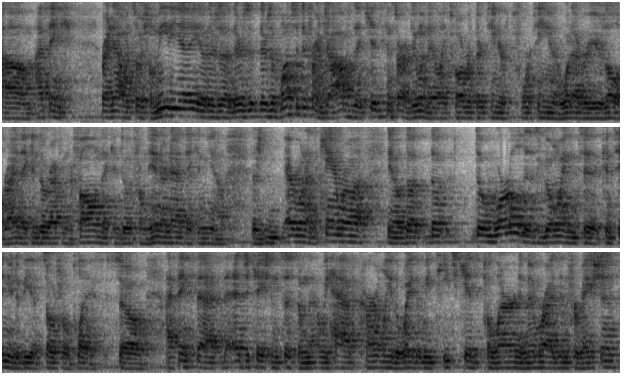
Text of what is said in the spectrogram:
Um, I think right now with social media, you know, there's a there's a, there's a bunch of different jobs that kids can start doing at like 12 or 13 or 14 or whatever years old, right? They can do it right from their phone. They can do it from the internet. They can, you know, there's everyone has a camera. You know, the the the world is going to continue to be a social place. So I think that the education system that we have currently, the way that we teach kids to learn and memorize information,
